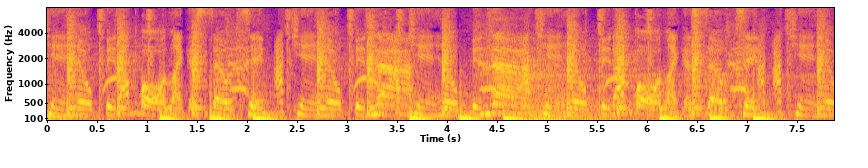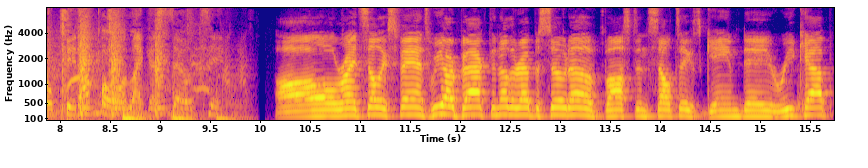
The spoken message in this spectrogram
can't help it. I ball like a Celtic. I can't help it. Nah, I can't help it. Nah, I can't help it. I ball like a Celtic. I can't help it. I ball like a Celtic. All right, Celtics fans, we are back with another episode of Boston Celtics Game Day Recap.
